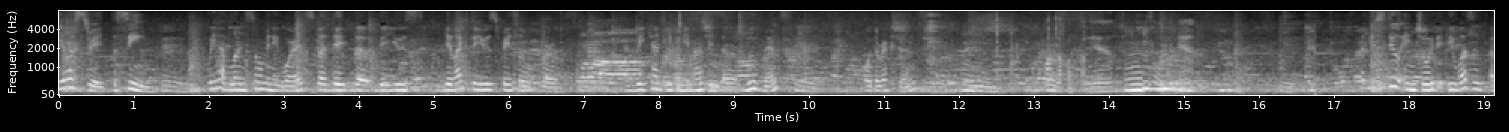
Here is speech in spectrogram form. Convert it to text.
illustrate the scene. We have learned so many words, but they the, they use they like to use phrasal verbs, and we can't even imagine the movements or directions. 分かんなかったね、うんそうだね still enjoyed it. It wasn't a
